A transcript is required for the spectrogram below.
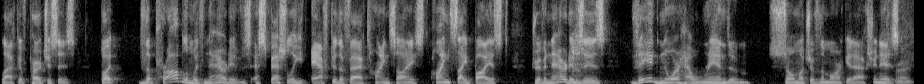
lack of purchases. But the problem with narratives, especially after the fact hindsight hindsight biased driven narratives, is they ignore how random so much of the market action is. Right.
